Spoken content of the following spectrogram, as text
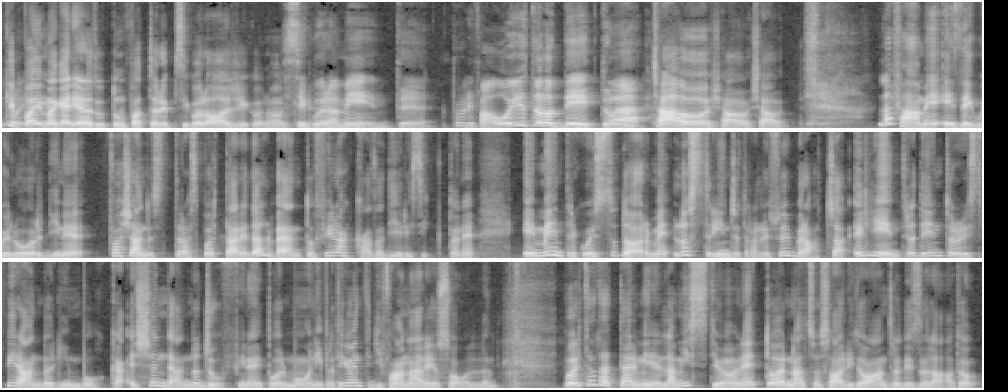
che poi magari era tutto un fattore psicologico, no? Che- Sicuramente. Però gli fa, oh io te l'ho detto, eh. Ciao, ciao, ciao. La fame esegue l'ordine, facendosi trasportare dal vento fino a casa di Erisictone, e mentre questo dorme lo stringe tra le sue braccia e gli entra dentro respirandogli in bocca e scendendo giù fino ai polmoni, praticamente gli fa un aerosol. Portata a termine la missione, torna al suo solito antro desolato.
